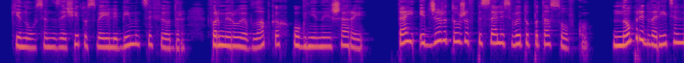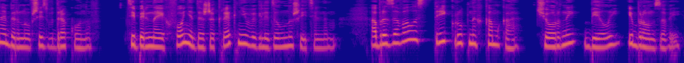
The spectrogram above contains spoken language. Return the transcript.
– кинулся на защиту своей любимицы Федор, формируя в лапках огненные шары. Тай и Джер тоже вписались в эту потасовку, но предварительно обернувшись в драконов. Теперь на их фоне даже Крэк не выглядел внушительным. Образовалось три крупных комка – черный, белый и бронзовый,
